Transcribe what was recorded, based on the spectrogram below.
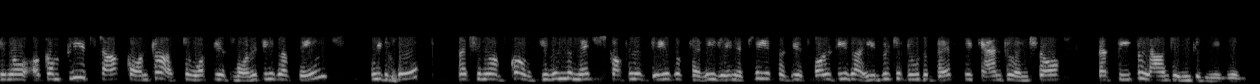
you know, a complete stark contrast to what the authorities are saying. We'd hope that, you know, of course, given the next couple of days of heavy rain, at least that the authorities are able to do the best they can to ensure that people aren't inconvenienced.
